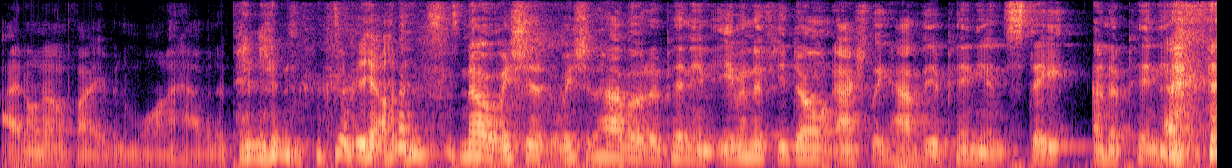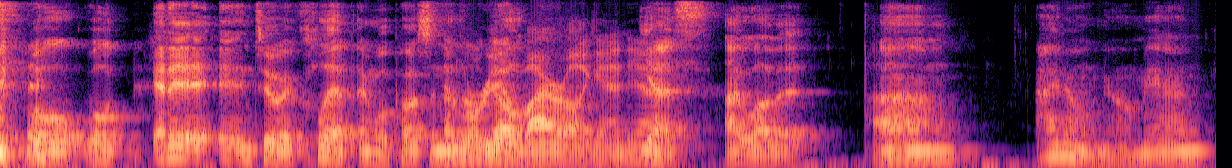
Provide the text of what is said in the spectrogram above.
I don't know if I even want to have an opinion, to be honest. No, we should we should have an opinion. Even if you don't actually have the opinion, state an opinion. we'll we'll edit it into a clip and we'll post another And we'll reel. go viral again. Yeah. Yes, I love it. Uh, Um, I don't know, man.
